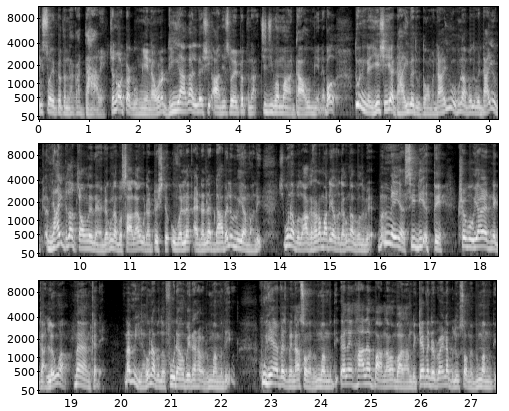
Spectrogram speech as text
နီဆွဲရဲ့ပြဿနာကဒါပဲကျွန်တော်အတွက်ကိုမြင်တာဗောနော်ဒီဟာကလက်ရှိအာနီဆွဲရဲ့ပြဿနာကြီးကြီးမားမားဒါဟုတ်မြင်တယ်ဗောသူ့အနေနဲ့ရေရှည်ရဒါကြီးပဲသူတော့မှာဒါကြီးကိုခုနကပြောလို့ပဲဒါကြီးကိုအများကြီးဘယ်လောက်ကြောင်းလဲနေဗျခုနကပြောဆာလာကိုဒါ twitch တဲ့ overlap underlap ဒါပဲလုပ်လို့ရမှာလေခုနကပြောအာကစားသမားတယောက်ဆိုတာခုနကပြောလို့ပဲမမေ့ရ CD အသင်း travel ရတဲ့နှစ်ကလုံးဝမှန်ခက်တယ်မှတ်မိလားခုနကပြောလို့ full down ပေးထားမှာဘူးမှမသိဘူး ဟူလီယန်အဗက်စ်ဘယ်နာဆော့မယ်ဘူးမှမသိအယ်လန်ဟာလန်ပါမလားမပါလားမသိကယ်ဗင်ဒဘရိုင်းကဘယ်လိုဆော့မယ်ဘူးမှမသိ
